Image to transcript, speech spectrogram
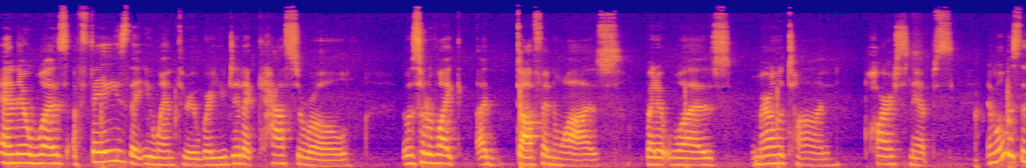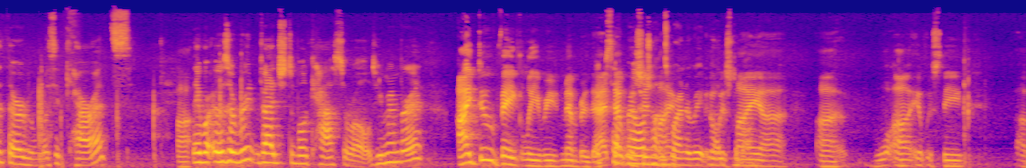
And there was a phase that you went through where you did a casserole. It was sort of like a dauphinoise, but it was mirliton, parsnips, and what was the third one? Was it carrots? Uh, They were. It was a root vegetable casserole. Do you remember it? I do vaguely remember that. Except that was in my, weren't a root It was my. Uh, uh, uh, it was the uh,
